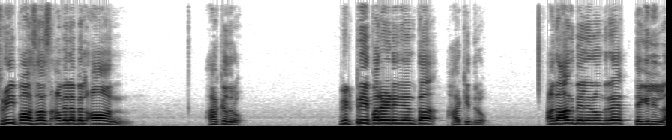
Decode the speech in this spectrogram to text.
ಫ್ರೀ ಪಾಸಸ್ ಅವೈಲೇಬಲ್ ಆನ್ ಹಾಕಿದ್ರು. ವಿಕ್ಟ್ರಿ ಪರೇಡ್ ಇದೆ ಅಂತ ಹಾಕಿದ್ರು. ಅದಾದ ಏನು ಅಂದರೆ ತೆಗಿಲಿಲ್ಲ.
